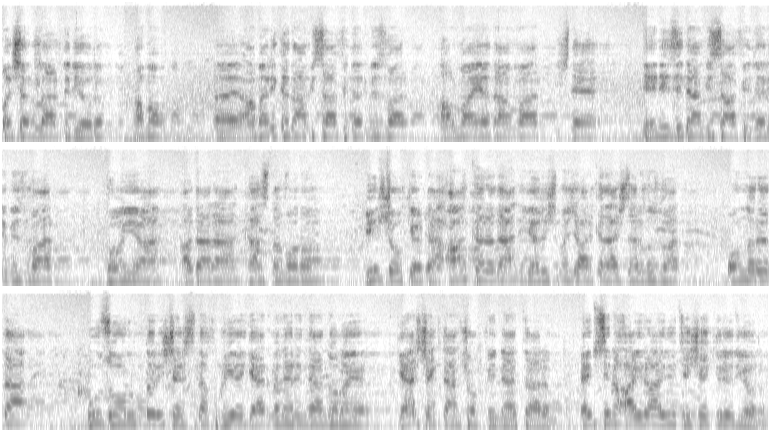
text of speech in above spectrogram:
başarılar diliyorum. Ama e, Amerika'dan misafirlerimiz var, Almanya'dan var, işte Denizli'den misafirlerimiz var, Konya, Adana, Kastamonu, birçok yerde, Ankara'dan yarışmacı arkadaşlarımız var. Onlara da bu zorluklar içerisinde buraya gelmelerinden dolayı gerçekten çok minnettarım. Hepsine ayrı ayrı teşekkür ediyorum.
